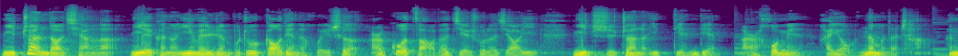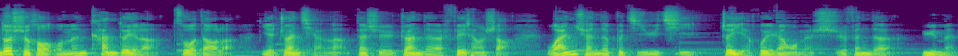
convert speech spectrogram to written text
你赚到钱了，你也可能因为忍不住高点的回撤而过早的结束了交易，你只赚了一点点，而后面还有那么的长。很多时候我们看对了，做到了，也赚钱了，但是赚的非常少，完全的不及预期，这也会让我们十分的郁闷。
